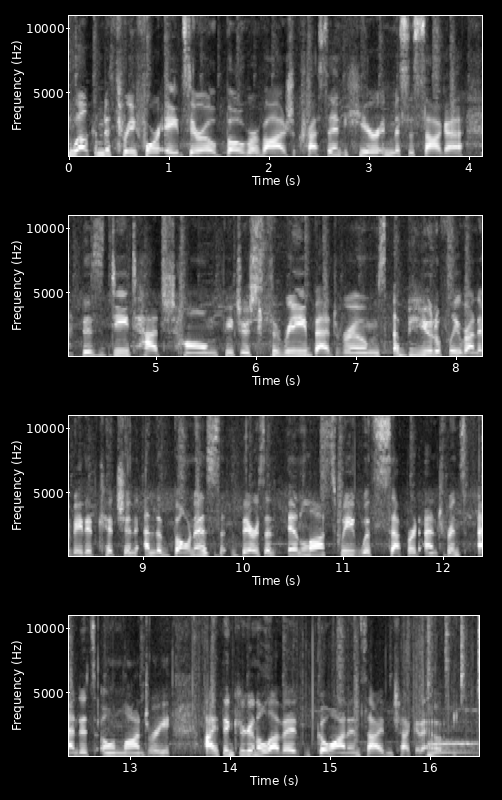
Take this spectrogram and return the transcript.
Welcome to 3480 Beau Rivage Crescent here in Mississauga. This detached home features three bedrooms, a beautifully renovated kitchen, and the bonus, there's an in-law suite with separate entrance and its own laundry. I think you're gonna love it. Go on inside and check it out.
